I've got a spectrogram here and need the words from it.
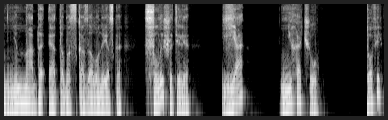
не надо этого», — сказал он резко. «Слышите ли? Я не хочу». Тофель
